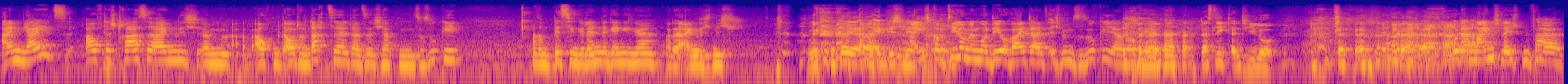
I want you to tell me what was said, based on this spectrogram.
einem Jahr jetzt auf der Straße eigentlich, ähm, auch mit Auto und Dachzelt. Also ich habe einen Suzuki, also ein bisschen geländegängiger oder eigentlich nicht. ja, eigentlich nicht. Eigentlich kommt Tilo mit dem Mondeo weiter als ich mit dem Suzuki, aber okay. Das liegt an Tilo. Oder meinen schlechten Fahrrad.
